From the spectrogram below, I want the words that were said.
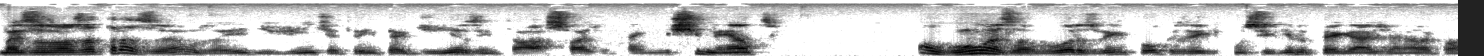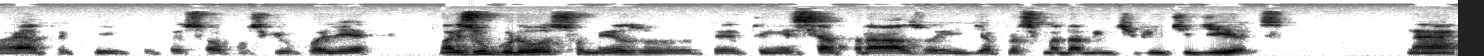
mas nós atrasamos aí de 20 a 30 dias, então a soja está em investimento. Algumas lavouras, bem poucas aí, que conseguiram pegar a janela correta, que, que o pessoal conseguiu colher, mas o grosso mesmo tem esse atraso aí de aproximadamente 20 dias, né?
